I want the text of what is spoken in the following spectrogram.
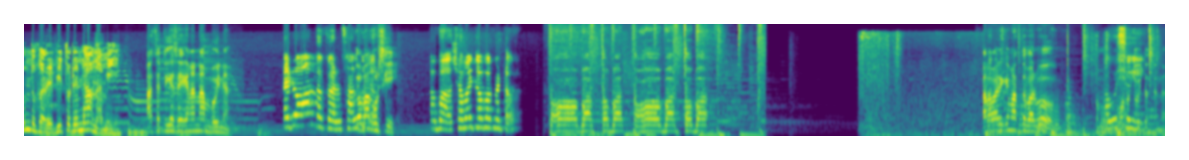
অন্ধকারের ভিতরে না নামি। আচ্ছা ঠিক আছে এখানে নামবই না। এটা অন্ধকার ফালতু না। করছি। সবাই তবা কাটো। Toba, toba, toba, toba. তালা বাড়িকে মারতে পারব? অবশ্যই। তো হইতাছে না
